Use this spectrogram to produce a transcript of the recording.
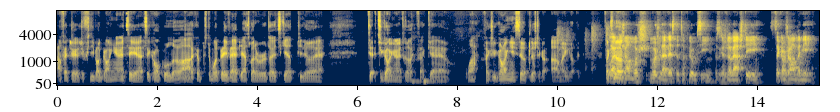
en fait, j'ai, fini par gagner un de ces, euh, concours-là. Ah, comme tout le monde paye 20$, whatever, t'as un ticket, puis là, euh, tu gagnes un truc. Fait que, ouais. Fait que j'ai gagné ça, puis là, j'étais comme, oh my god. Fait que ouais, là, genre, moi, je, moi, je l'avais, ce truc-là aussi, parce que je l'avais acheté, c'était comme genre de mes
